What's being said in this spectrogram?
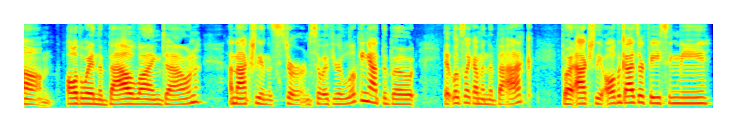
um, all the way in the bow lying down, I'm actually in the stern. So if you're looking at the boat, it looks like I'm in the back but actually all the guys are facing me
